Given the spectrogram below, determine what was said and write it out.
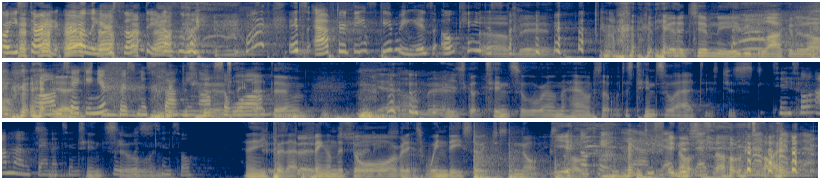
Or you started early or something." I was like, "What? It's after Thanksgiving. It's okay to oh start." man. he had a chimney. He'd be blocking it off. Well, I'm Yeah, taking your Christmas stocking off the Take wall. that down. Yeah. Oh, man. He's got tinsel around the house. Like, what does tinsel add? It's just. Tinsel? I'm not a fan of tinsel. Wait, Tinsel what's and- tinsel? And then you It's put that thing on the shiny door, but it's windy, so it just knocks. Yeah. The whole Okay, yeah, that's, it that's, just I'm the whole not a fan of that.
